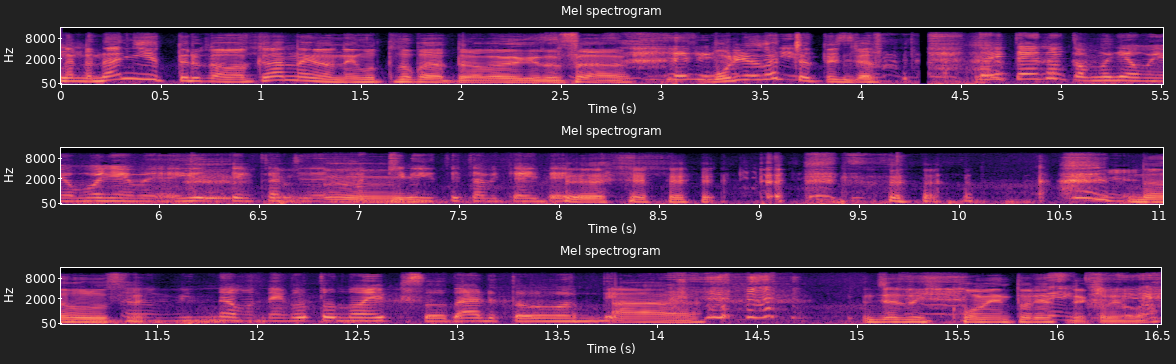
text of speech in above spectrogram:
なんか何言ってるか分かんないような寝言とかだったら分かるけどさ、盛り上がっちゃってんじゃん。大体なんかモニャモニャモニャモニャ言ってる感じでうん。はっきり言ってたみたいで、え ーなるほどですね。みんなも寝言のエピソードあると思うんで。ああ。じゃあぜひコメントですね、これも。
